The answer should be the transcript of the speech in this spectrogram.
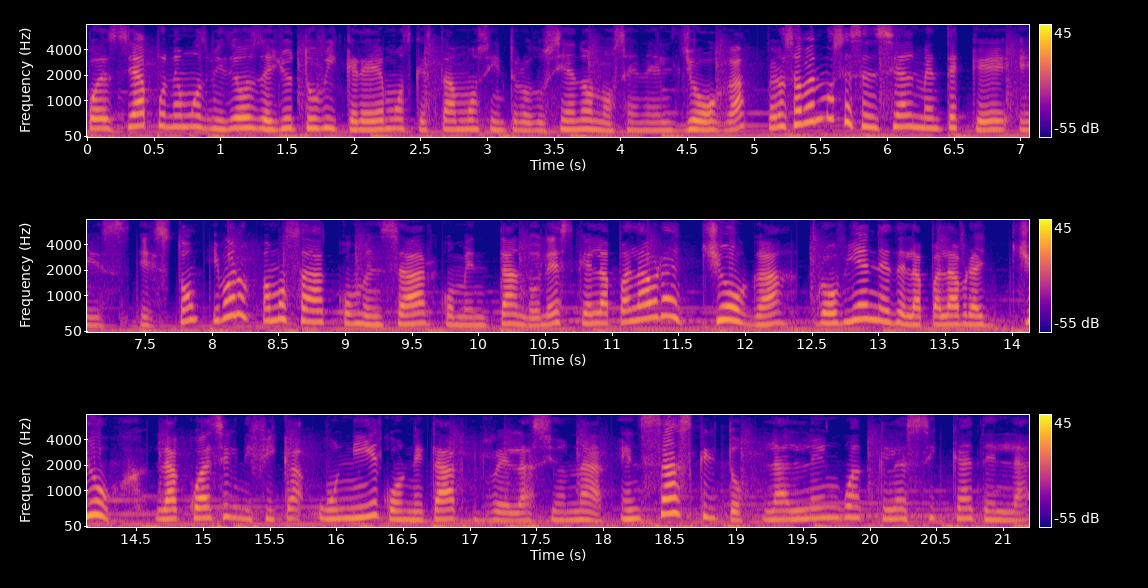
pues ya ponemos videos de YouTube y creemos que estamos introduciéndonos en el yoga, pero sabemos esencialmente qué es esto. Y bueno, vamos a comenzar comentándoles que la palabra yoga proviene de la palabra yug, la cual significa unir, conectar, relacionar. En sánscrito, la lengua clásica de la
